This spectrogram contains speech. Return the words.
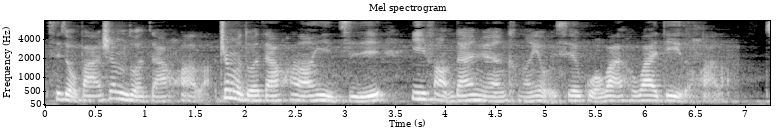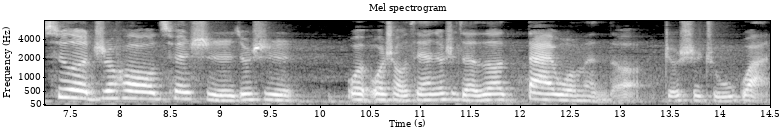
七九八这么多家画廊，这么多家画廊，以及艺坊单元，可能有一些国外和外地的画廊。去了之后，确实就是我我首先就是觉得带我们的就是主管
